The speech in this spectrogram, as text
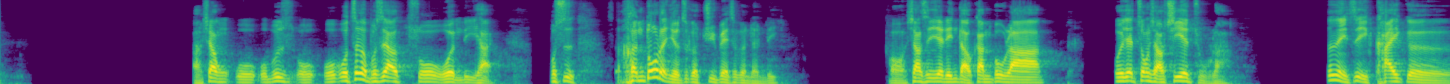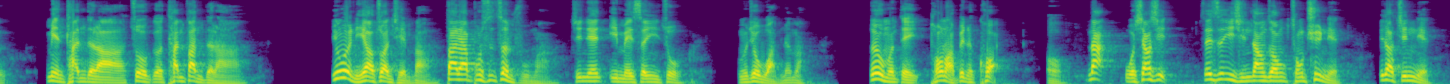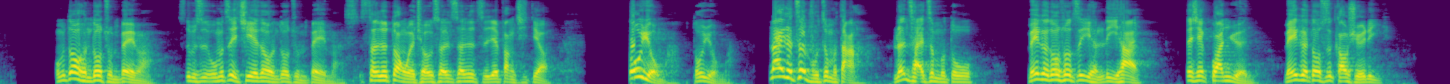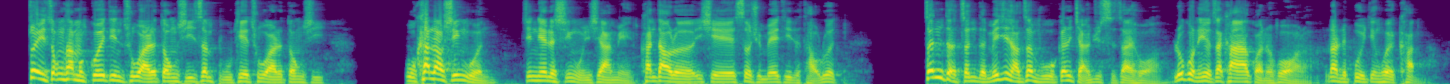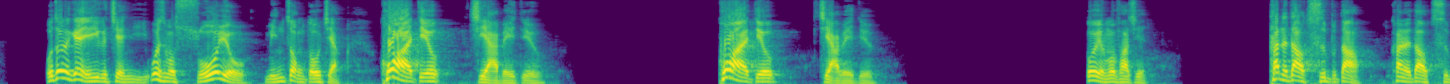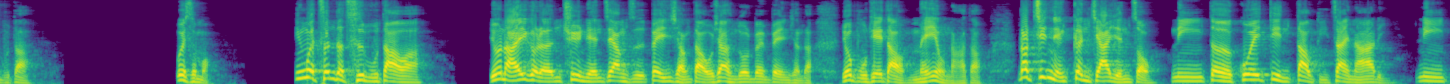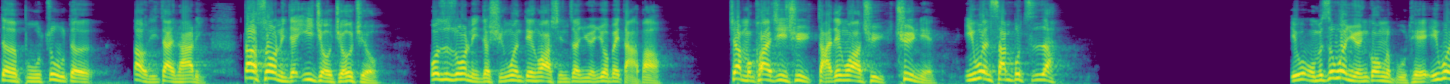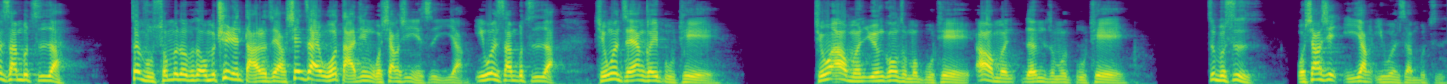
啊，像我，我不是我，我我这个不是要说我很厉害，不是很多人有这个具备这个能力，哦，像是一些领导干部啦，或一些中小企业主啦，甚至你自己开个面摊的啦，做个摊贩的啦，因为你要赚钱吧，大家不是政府嘛，今天一没生意做，我们就完了嘛，所以我们得头脑变得快哦。那我相信这次疫情当中，从去年一到今年，我们都有很多准备嘛。是不是我们自己企业都很多准备嘛？甚至断尾求生，甚至直接放弃掉，都有嘛？都有嘛？那一个政府这么大，人才这么多，每个都说自己很厉害，那些官员每个都是高学历，最终他们规定出来的东西，甚至补贴出来的东西，我看到新闻，今天的新闻下面看到了一些社群媒体的讨论，真的真的，民进党政府，我跟你讲一句实在话，如果你有在看阿管的话了，那你不一定会看。我真的给你一个建议，为什么所有民众都讲快丢假没丢，快丢假没丢？各位有没有发现？看得到吃不到，看得到吃不到，为什么？因为真的吃不到啊！有哪一个人去年这样子被影响到？我现在很多人被被影响到，有补贴到没有拿到？那今年更加严重，你的规定到底在哪里？你的补助的到底在哪里？到时候你的一九九九，或是说你的询问电话，行政院又被打爆，像我们会计去打电话去，去年一问三不知啊，因为我们是问员工的补贴，一问三不知啊，政府什么都不知道。我们去年打了这样，现在我打进，我相信也是一样，一问三不知啊。请问怎样可以补贴？请问澳门员工怎么补贴？澳门人怎么补贴？是不是？我相信一样，一问三不知，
